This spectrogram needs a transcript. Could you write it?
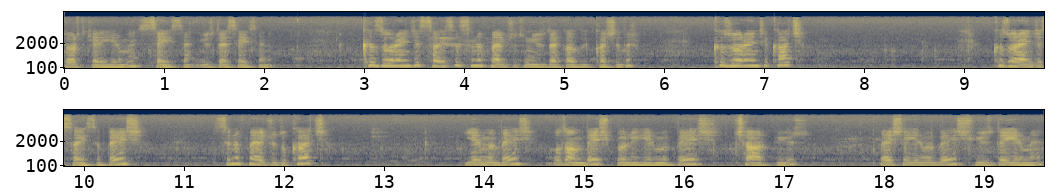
4 kere 20 80 yüzde 80'i kız öğrenci sayısı sınıf mevcudun yüzde kaçıdır? Kız öğrenci kaç? Kız öğrenci sayısı 5 sınıf mevcudu kaç? 25 o zaman 5 bölü 25 çarpı 100 5 ile 25 yüzde 20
